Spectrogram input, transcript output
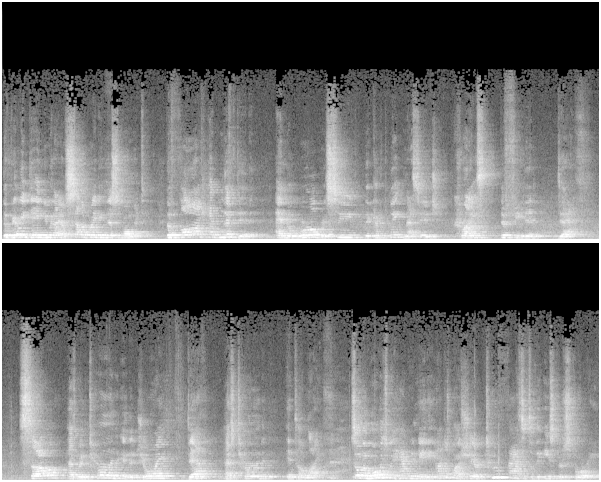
the very day you and I are celebrating this moment, the fog had lifted and the world received the complete message Christ defeated death. Sorrow has been turned into joy, death has turned into life. So, in the moments we have remaining, I just want to share two facets of the Easter story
